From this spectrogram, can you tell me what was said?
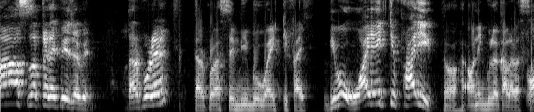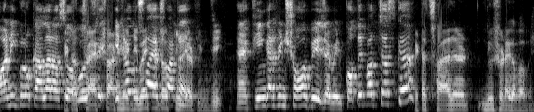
পাঁচ হাজার টাকায় পেয়ে যাবেন। তারপরে? তারপর আছে Vivo Y eighty five Vivo Y eighty five তো অনেকগুলো কালার আছে। অনেকগুলো কালার আছে। ফিঙ্গারপ্রিন্ট জি। হ্যাঁ ফিঙ্গারপ্রিন্ট সহ পেয়ে যাবেন। কত পাচ্ছে আজকে? এটা ছয় হাজার দুশো টাকা পাবেন।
